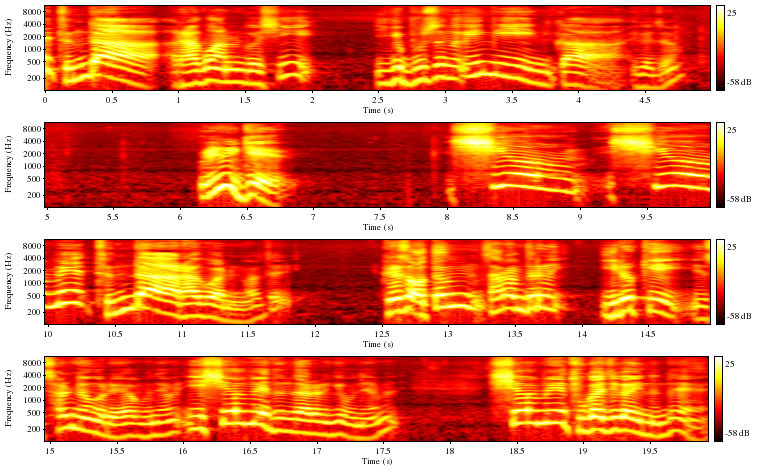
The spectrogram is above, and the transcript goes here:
시험에 든다라고 하는 것이 이게 무슨 의미입니까? 이거죠. 우리는 이게 시험 시험에 든다라고 하는 것들. 그래서 어떤 사람들은 이렇게 설명을 해요. 뭐냐면 이 시험에 든다라는 게 뭐냐면 시험에 두 가지가 있는데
